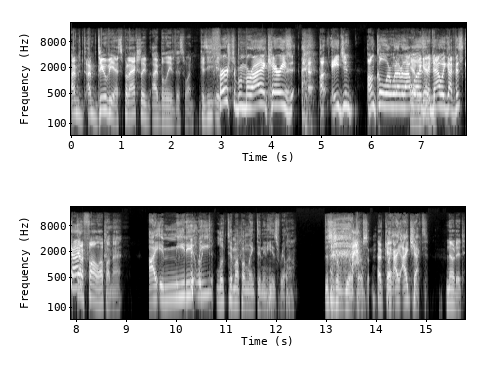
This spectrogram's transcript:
I'm I'm dubious, but actually I believe this one because First, Mariah Carey's uh, uh, agent uncle or whatever that Yeah, was. And get- now we got this guy. got to follow up on that. I immediately looked him up on LinkedIn, and he is real. Wow. This is a real person. Okay. Like I, I checked. Noted.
